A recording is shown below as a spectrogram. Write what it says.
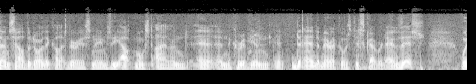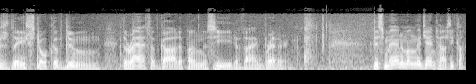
San Salvador, they call it various names, the outmost island in the Caribbean, and America was discovered. And this was the stroke of doom, the wrath of God upon the seed of thy brethren. This man among the Gentiles. He called,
